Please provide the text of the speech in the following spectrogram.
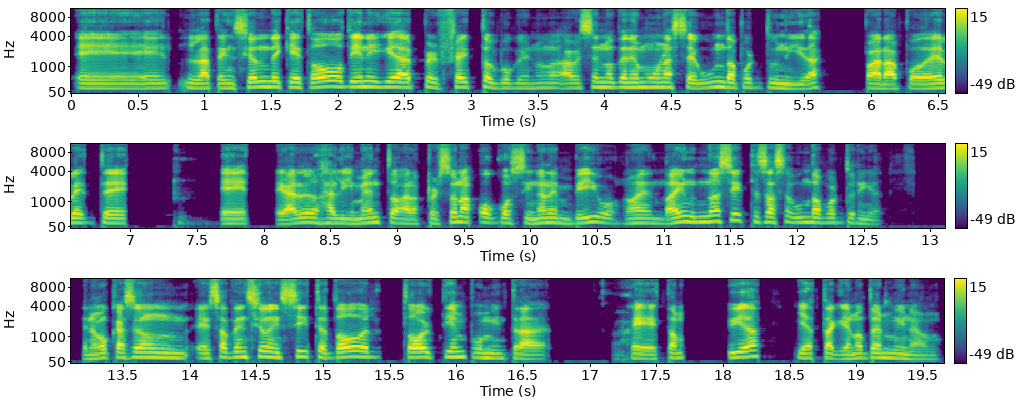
Eh, la atención de que todo tiene que quedar perfecto porque no, a veces no tenemos una segunda oportunidad para poder este, eh, los alimentos a las personas o cocinar en vivo. No, no, existe esa segunda oportunidad. Tenemos que hacer esa atención insiste todo el, todo el tiempo mientras ah. estamos en vida y hasta que no terminamos.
